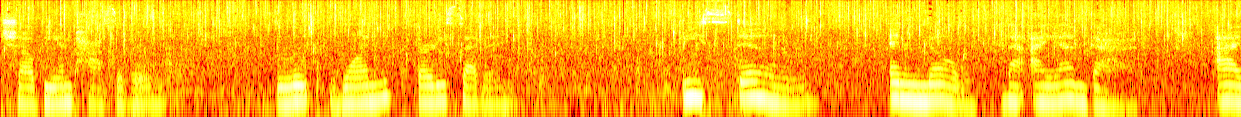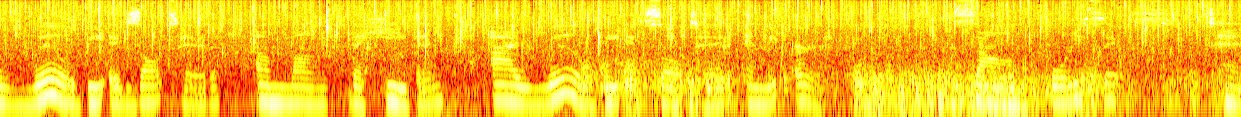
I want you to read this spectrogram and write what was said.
shall be impossible. Luke 1:37 Be still and know that I am God. I will be exalted among the heathen I will be exalted in the earth. Psalm 46 10.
